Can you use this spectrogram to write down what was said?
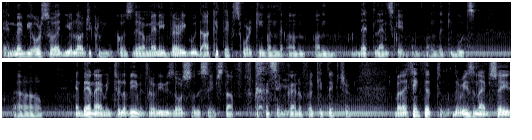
and maybe also ideologically, because there are many very good architects working on the, on on that landscape on, on the kibbutz. Uh, and then I'm in Tel Aviv, and Tel Aviv is also the same stuff, same kind of architecture. But I think that the reason I'm say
